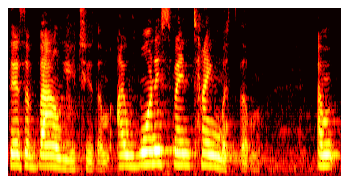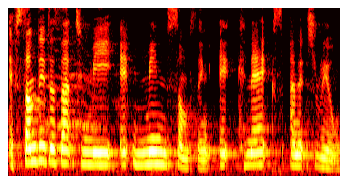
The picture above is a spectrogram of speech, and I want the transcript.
there's a value to them. I want to spend time with them. And if somebody does that to me, it means something. It connects and it's real.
